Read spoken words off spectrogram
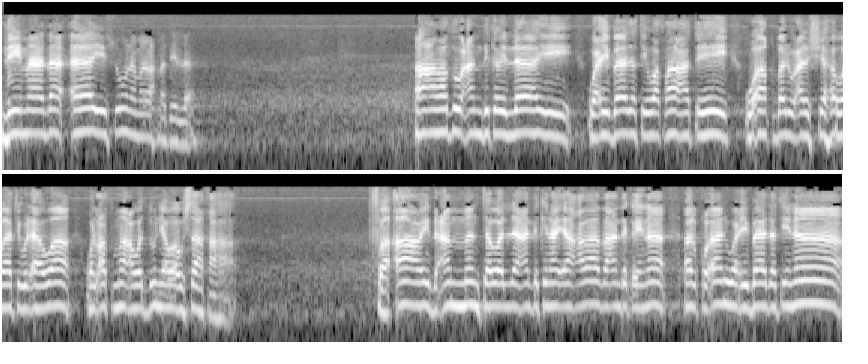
لماذا آيسون من رحمة الله؟ أعرضوا عن ذكر الله وعبادته وطاعته وأقبلوا على الشهوات والأهواء والأطماع والدنيا وأوساخها فأعرض عمن تولى عن ذكرنا أعراض عن ذكرنا القرآن وعبادتنا.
